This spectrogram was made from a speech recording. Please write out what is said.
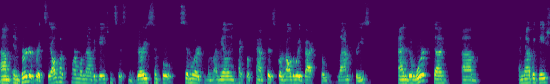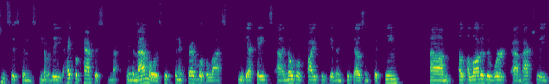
Um, invertebrates, they all have formal navigation systems, very simple, similar to the mammalian hippocampus, going all the way back to lampreys. And the work done um, on navigation systems, you know, the hippocampus in the mammal has just been incredible the last few decades. Uh, Nobel Prize was given in 2015. Um, a, a, lot of the work, um, actually,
